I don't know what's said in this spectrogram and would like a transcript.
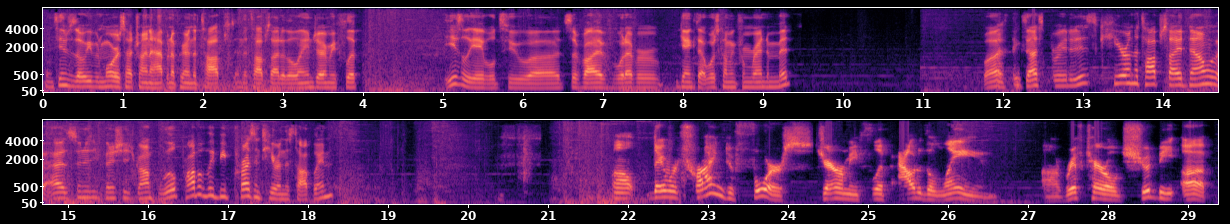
It seems as though even more is trying to happen up here in the top in the top side of the lane. Jeremy Flip easily able to uh, survive whatever gank that was coming from random mid. But Exasperated is here on the top side now. As soon as he finishes Gromp, will probably be present here in this top lane. Well, they were trying to force Jeremy Flip out of the lane. Uh, Rift Herald should be up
